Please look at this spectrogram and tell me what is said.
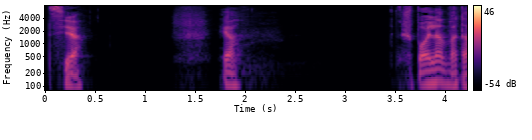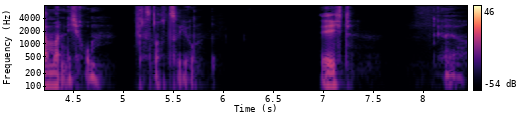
Tja. Ja. Spoilern war da mal nicht rum. Das ist noch zu jung. Echt? Ja, ja.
